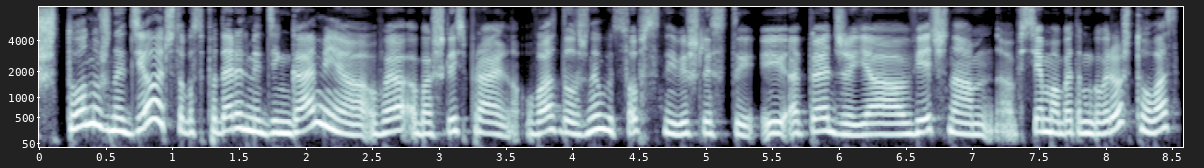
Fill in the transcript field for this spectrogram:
что нужно делать, чтобы с подаренными деньгами вы обошлись правильно. У вас должны быть собственные виш-листы. И опять же, я вечно всем об этом говорю, что у вас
